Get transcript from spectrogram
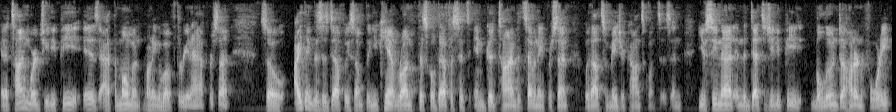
in a time where GDP is at the moment running above 3.5%. So I think this is definitely something you can't run fiscal deficits in good times at 7 8% without some major consequences. And you've seen that in the debt to GDP balloon to 140.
